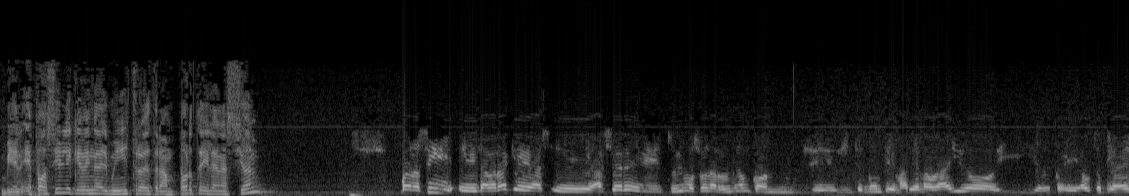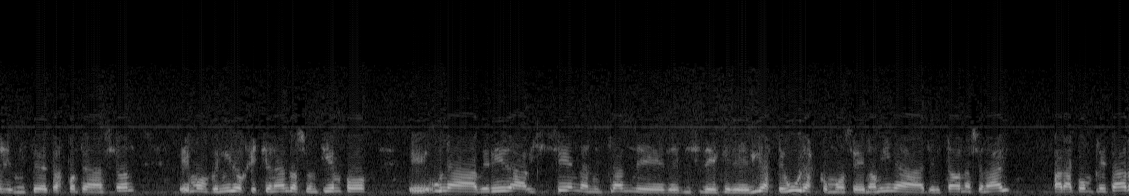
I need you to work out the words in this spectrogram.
Bien, ¿es posible que venga el ministro de Transporte de la Nación? Bueno, sí, eh, la verdad que eh, ayer tuvimos una reunión con el intendente Mariano Gaido y eh, autoridades del Ministerio de Transporte de la Nación, hemos venido gestionando hace un tiempo eh, una vereda bicicenda en el plan de, de, vías seguras, como se denomina del Estado Nacional, para completar,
